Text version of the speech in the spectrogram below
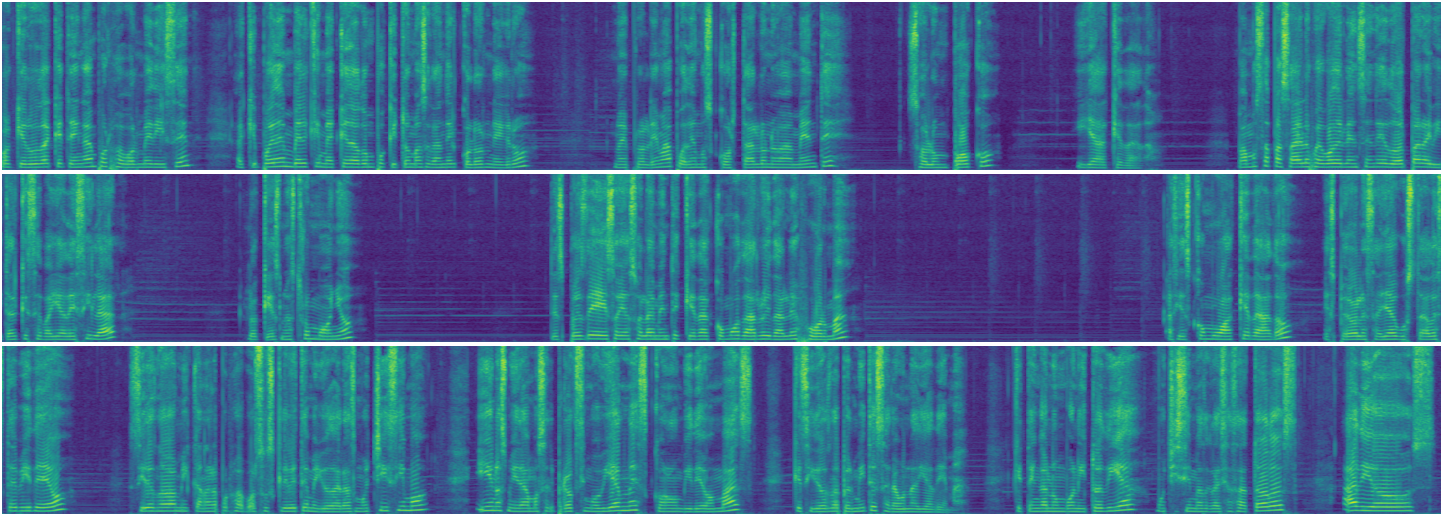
cualquier duda que tengan por favor me dicen. Aquí pueden ver que me ha quedado un poquito más grande el color negro. No hay problema podemos cortarlo nuevamente. Solo un poco. Y ya ha quedado. Vamos a pasar el juego del encendedor para evitar que se vaya a deshilar. Lo que es nuestro moño. Después de eso ya solamente queda acomodarlo y darle forma. Así es como ha quedado. Espero les haya gustado este video. Si eres nuevo a mi canal, por favor suscríbete, me ayudarás muchísimo. Y nos miramos el próximo viernes con un video más, que si Dios lo permite será una diadema. Que tengan un bonito día. Muchísimas gracias a todos. Adiós.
